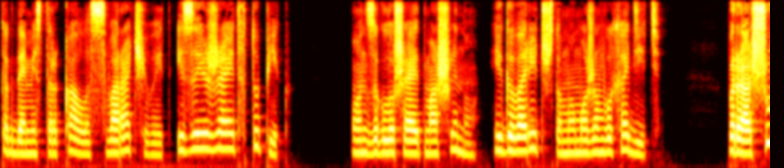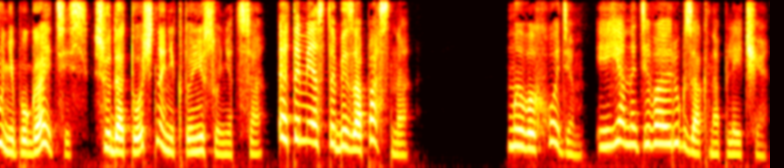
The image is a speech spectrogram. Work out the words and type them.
когда мистер Каллас сворачивает и заезжает в тупик. Он заглушает машину и говорит, что мы можем выходить. «Прошу, не пугайтесь, сюда точно никто не сунется. Это место безопасно. Мы выходим, и я надеваю рюкзак на плечи,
